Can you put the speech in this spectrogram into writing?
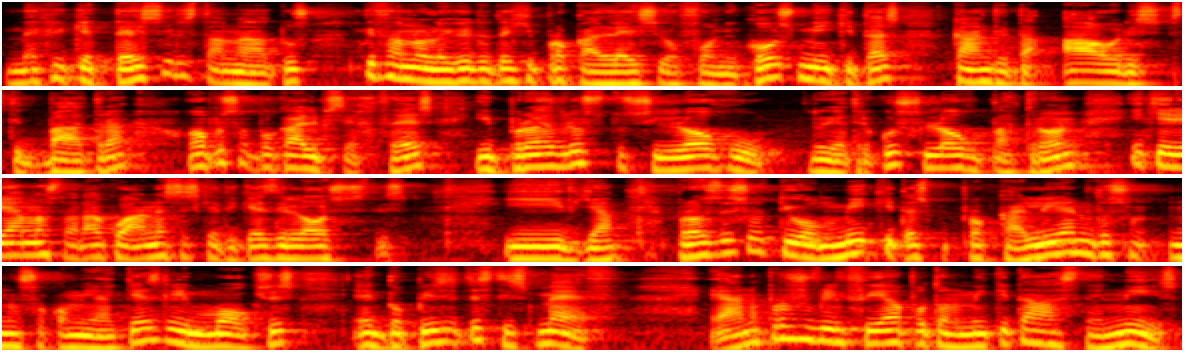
Μέχρι και τέσσερις θανάτους πιθανολογείται ότι έχει προκαλέσει ο φωνικός μύκητας Κάντιτα Άουρη στην Πάτρα, όπως αποκάλυψε χθες η πρόεδρος του, συλλόγου, του Ιατρικού Συλλόγου Πατρών, η κυρία Μαστοράκου Άννα, στις σχετικές δηλώσεις της. Η ίδια πρόσθεσε ότι ο μύκητας που προκαλεί νοσοκομιακές λοιμώξεις εντοπίζεται στη ΣΜΕΘ. Εάν προσβληθεί από τον μύκητα ασθενής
